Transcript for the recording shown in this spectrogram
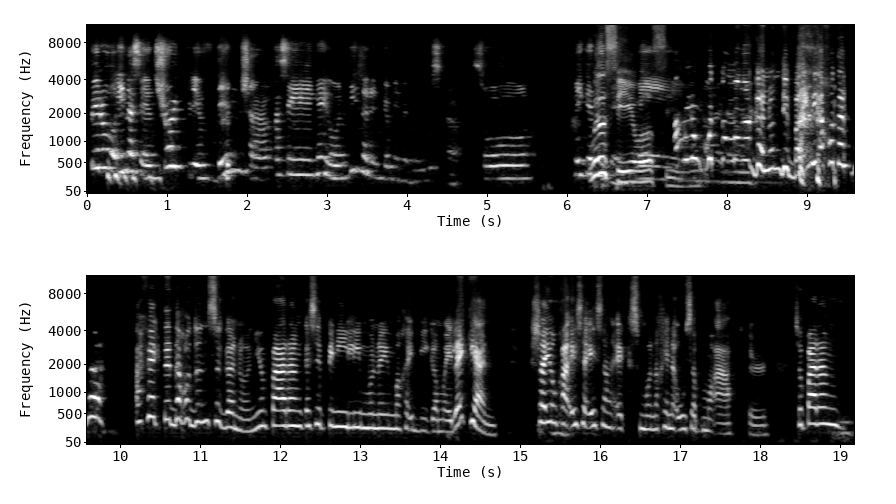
Pero, in a sense, short-lived din siya. Kasi ngayon, di na rin kami nag-uusap. So, may We'll din. see, we'll May- see. Ang lungkot ng mga ganun, di ba? Hindi ako talaga, affected ako dun sa ganun. Yung parang kasi pinili mo na yung mga kaibigan mo. eh. Like yan, siya yung kaisa-isang ex mo na kinausap mo after. So parang,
